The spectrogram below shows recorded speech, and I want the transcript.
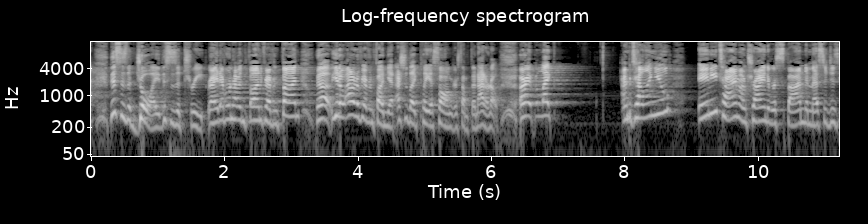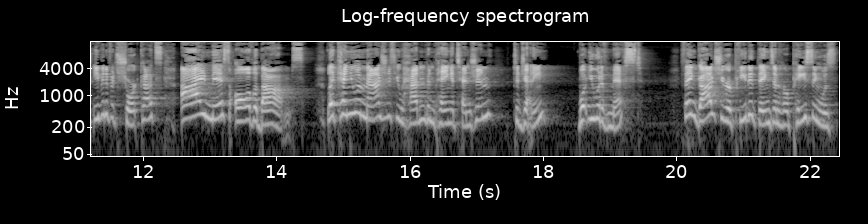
this is a joy. This is a treat, right? Everyone having fun. If you're having fun, well, you know, I don't know if you're having fun yet. I should like play a song or something. I don't know. All right, but like, I'm telling you, anytime I'm trying to respond to messages, even if it's shortcuts, I miss all the bombs. Like, can you imagine if you hadn't been paying attention to Jenny? What you would have missed? Thank God she repeated things and her pacing was,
